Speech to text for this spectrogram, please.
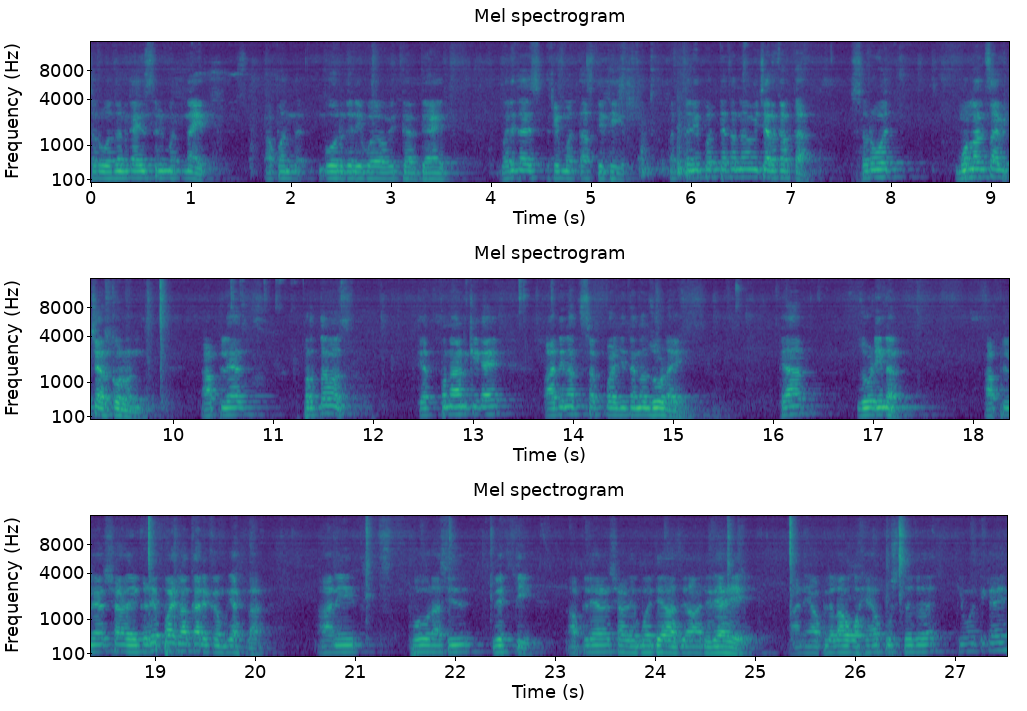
सर्वजण काही श्रीमंत नाहीत आपण गोरगरीब विद्यार्थी आहेत बरेच आहे श्रीमंत असते ठीक पण तरी पण त्याचा न विचार करता सर्व मुलांचा विचार करून आपल्या प्रथमच त्यात पुन्हा आणखी काय? आदिनाथ सकपाळजी त्यांना जोड आहे. त्या जोडीनं आपल्या शाळेकडे पहिला कार्यक्रम घेतला. आणि थोर अशी व्यक्ती आपल्या शाळेमध्ये आज आलेली आहे. आणि आपल्याला वह्या पुस्तकं किंवा ते काय?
